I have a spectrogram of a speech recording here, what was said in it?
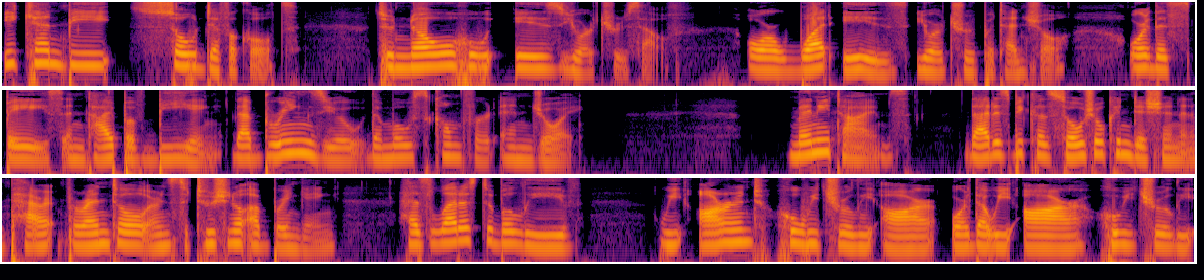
it can be so difficult to know who is your true self or what is your true potential or the space and type of being that brings you the most comfort and joy. Many times, that is because social condition and parental or institutional upbringing has led us to believe we aren't who we truly are or that we are who we truly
